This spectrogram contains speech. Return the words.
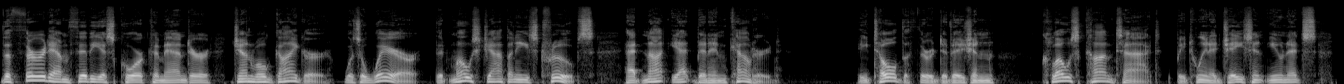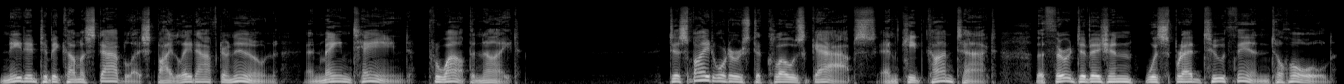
The 3rd Amphibious Corps commander, General Geiger, was aware that most Japanese troops had not yet been encountered he told the 3rd Division close contact between adjacent units needed to become established by late afternoon and maintained throughout the night. Despite orders to close gaps and keep contact, the 3rd Division was spread too thin to hold.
